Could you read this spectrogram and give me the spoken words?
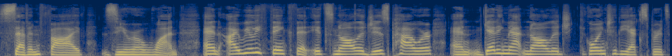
7501. And I really think that it's knowledge is power, and getting that knowledge, going to the experts,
